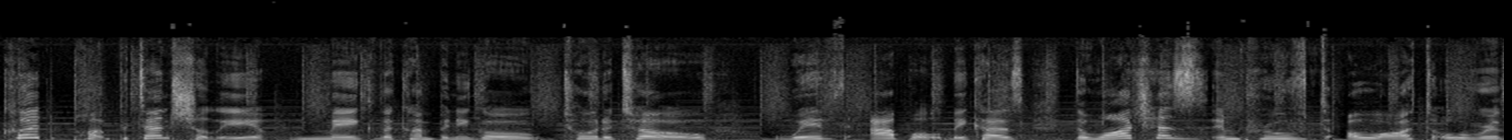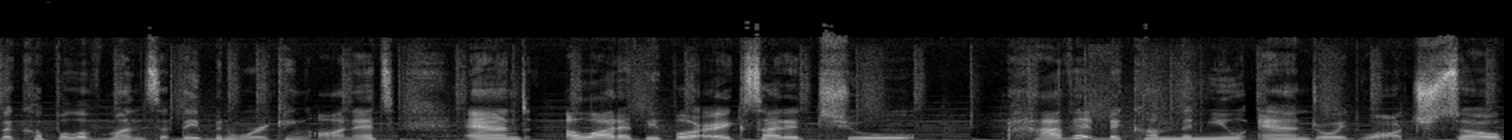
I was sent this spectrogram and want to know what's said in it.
could potentially make the company go toe to toe with Apple because the watch has improved a lot over the couple of months that they've been working on it. And a lot of people are excited to have it become the new Android watch. So,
